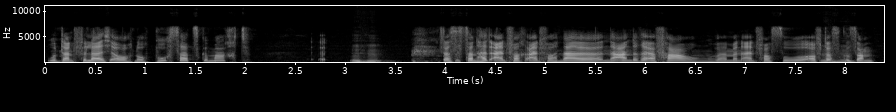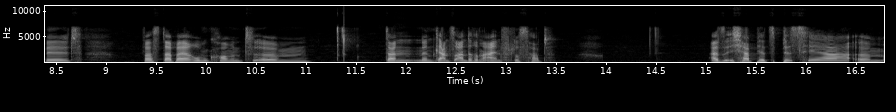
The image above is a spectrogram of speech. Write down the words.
und dann vielleicht auch noch Buchsatz gemacht. Mhm. Das ist dann halt einfach, einfach eine, eine andere Erfahrung, weil man einfach so auf das mhm. Gesamtbild, was dabei rumkommt, ähm, dann einen ganz anderen Einfluss hat. Also ich habe jetzt bisher ähm,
